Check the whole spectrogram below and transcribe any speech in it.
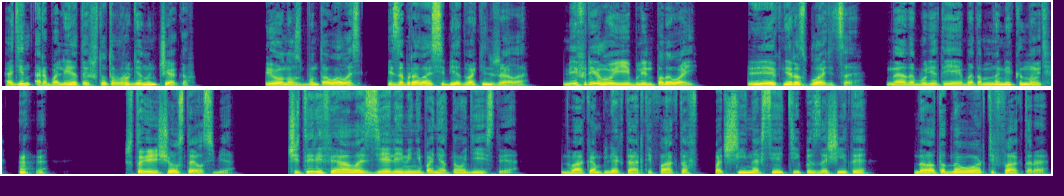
один арбалет и что-то вроде нунчаков. Иона взбунтовалась и забрала себе два кинжала. Мифрилу ей, блин, подавай. Век не расплатится. Надо будет ей об этом намекнуть. Что я еще оставил себе? Четыре фиала с зельями непонятного действия. Два комплекта артефактов почти на все типы защиты, но от одного артефактора,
